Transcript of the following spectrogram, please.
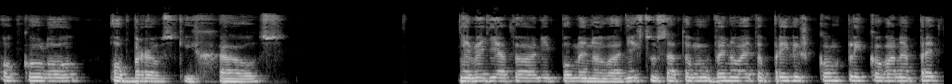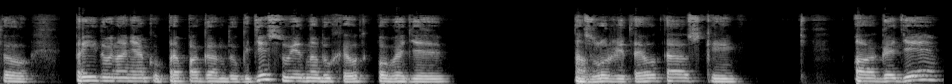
okolo obrovský chaos. Nevedia to ani pomenovať, nechcú sa tomu venovať, je to príliš komplikované, preto prídu na nejakú propagandu, kde sú jednoduché odpovede na zložité otázky a kde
